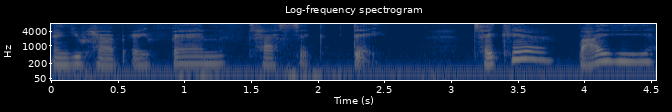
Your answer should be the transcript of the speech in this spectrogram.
and you have a fantastic day. Take care. Bye.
